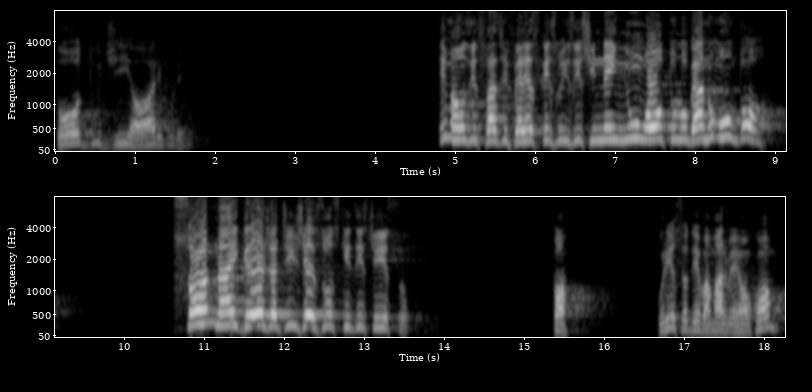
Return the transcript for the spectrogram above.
Todo dia ore por ele. Irmãos, isso faz diferença porque isso não existe em nenhum outro lugar no mundo. Só na igreja de Jesus que existe isso. Só. Por isso eu devo amar meu irmão como?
